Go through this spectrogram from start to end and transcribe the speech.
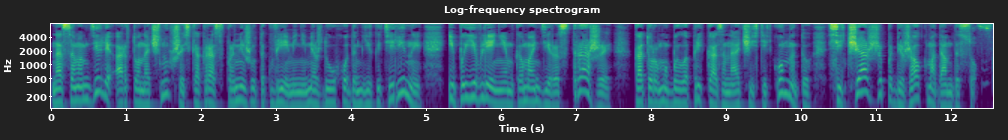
На самом деле Артон, очнувшись как раз в промежуток времени между уходом Екатерины и появлением командира стражи, которому было приказано очистить комнату, сейчас же побежал к мадам де Софф.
